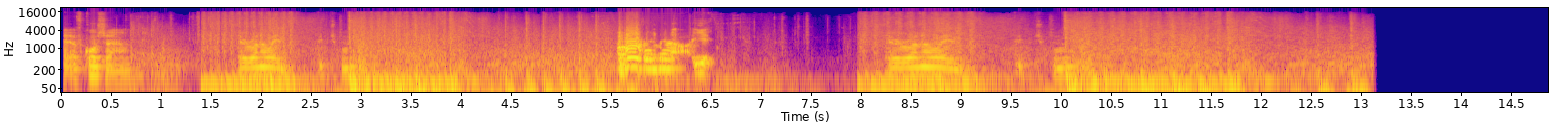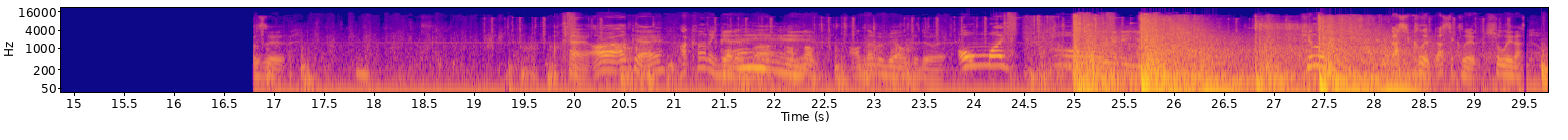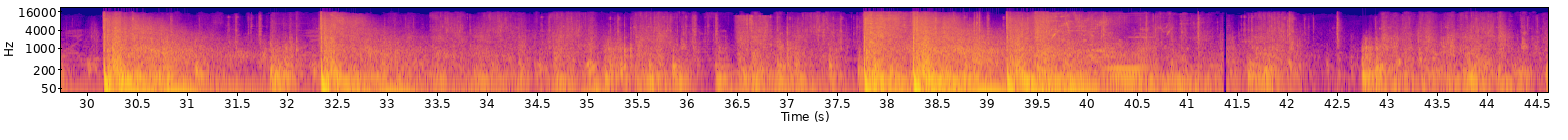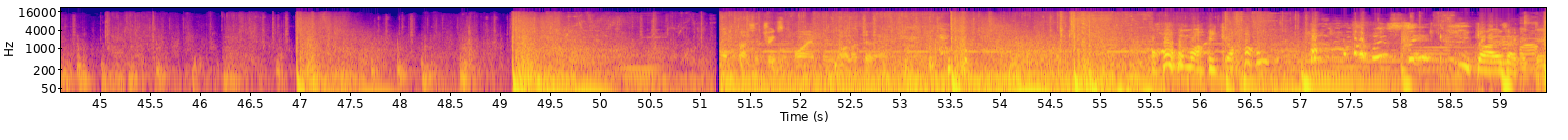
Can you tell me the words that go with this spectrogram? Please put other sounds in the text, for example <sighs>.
Of course I am. Hey, run away, bitch one. Oh, no, yeah. Hey, run away. Was it? Okay, alright, okay. I kinda get it, but I'm not I'll never be able to do it. Oh my Kill him! That's a clip, that's a clip. Surely that's One person drinks an iron ball while I do it. <laughs> Oh my god! that was sick! Guys, I could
